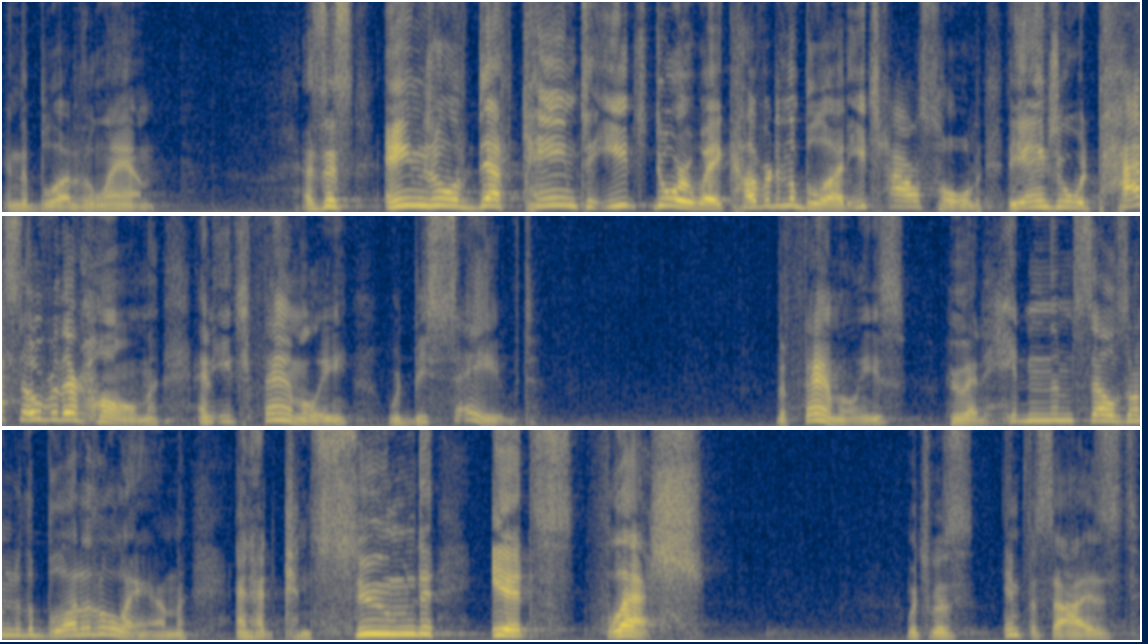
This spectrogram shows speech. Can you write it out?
in the blood of the Lamb. As this angel of death came to each doorway covered in the blood, each household, the angel would pass over their home, and each family would be saved. The families who had hidden themselves under the blood of the Lamb and had consumed its flesh, which was emphasized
